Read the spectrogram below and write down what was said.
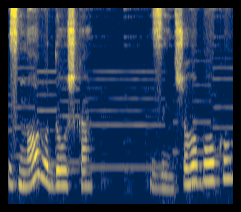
знову дужка. З іншого боку.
